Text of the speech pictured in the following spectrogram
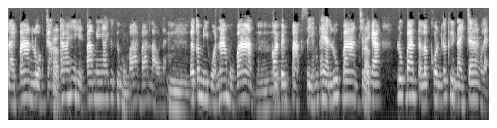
หลายๆ บ้านรวมกันครับถ้าให้เห็นภาพง่าย ๆ ก็คือหมู่บ้านบ้านเราแหละอืมแล้วก็มีหัวหน้าหมู่บ้านมคอยเป็นปากเสียงแทนลูกบ้านใช่ไหมคะลูกบ้านแต่ละคนก็คือนายจ้างแหละ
